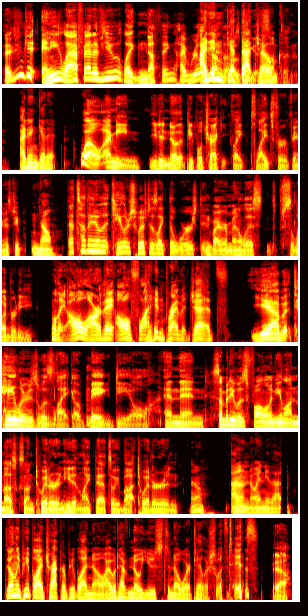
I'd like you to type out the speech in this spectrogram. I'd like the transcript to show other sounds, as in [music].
I didn't get any laugh out of you, like nothing. I really I didn't that I get gonna that joke. Something. I didn't get it. Well, I mean, you didn't know that people track like flights for famous people. No. That's how they know that Taylor Swift is like the worst environmentalist celebrity. Well, they all are. They all [laughs] fly in private jets. Yeah, but Taylor's was like a big deal. And then somebody was following Elon Musk's on Twitter and he didn't like that, so he bought Twitter and No, I don't know any of that. The only people I track are people I know. I would have no use to know where Taylor [laughs] Swift is. yeah.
